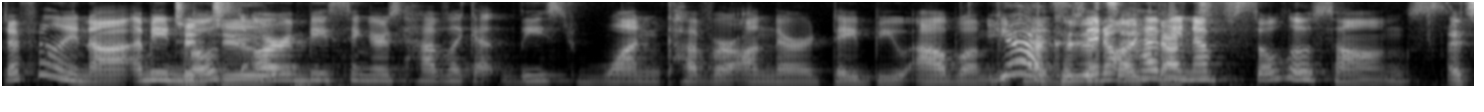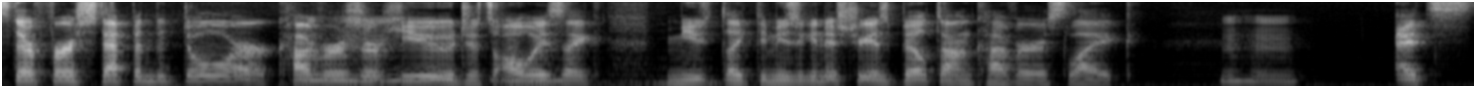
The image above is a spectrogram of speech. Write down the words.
Definitely not. I mean, most do- R and B singers have like at least one cover on their debut album. Yeah, cause they don't like have that's- enough solo songs. It's their first step in the door. Covers Mm-hmm. are huge. It's always like music. Like the music industry is built on covers. Like, Mm-hmm. it's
